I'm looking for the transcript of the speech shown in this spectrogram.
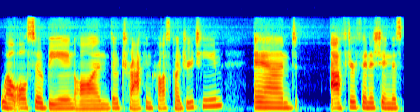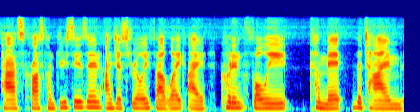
while also being on the track and cross country team. And after finishing this past cross country season, I just really felt like I couldn't fully commit the time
